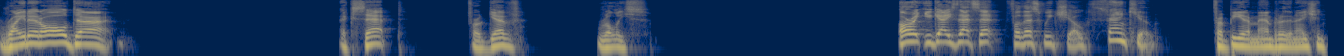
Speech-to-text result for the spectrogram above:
Write it all down. Accept, forgive, release. All right, you guys, that's it for this week's show. Thank you for being a member of the nation.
